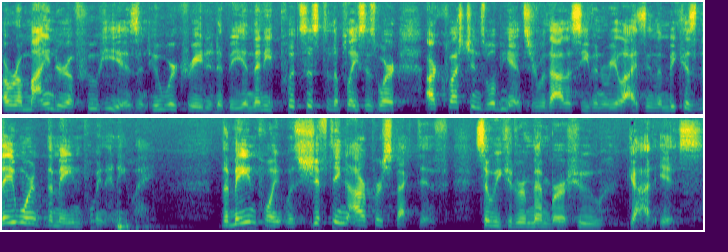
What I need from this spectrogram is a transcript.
a reminder of who He is and who we're created to be. And then He puts us to the places where our questions will be answered without us even realizing them because they weren't the main point anyway. The main point was shifting our perspective so we could remember who God is.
